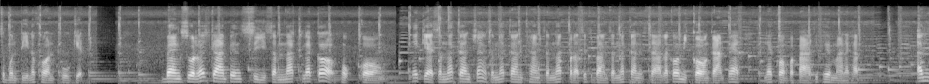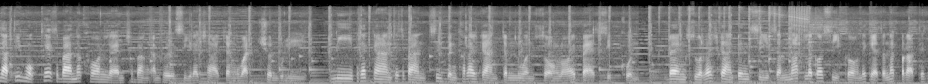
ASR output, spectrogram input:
ศมนตรีนครภูเก็ต แบ่งส่วนราชการเป็น 4 สำนักและก็ 6 กองได้แก่สำนักการช่างสำนักการคลังสำนักปลัดเทศบาลสำนักการศึกษา แล้วก็มีกองการแพทย์และกองประปาที่เพิ่มมานะครับ อันดับที่ 6 เทศบาลนครแหลมฉบังอำเภอศรีราชาจังหวัดชนบุรี มีพนักงานเทศบาลซึ่งเป็นข้าราชการจำนวน 280 คน แบ่งส่วนราชการเป็น 4 สำนักและก็ 4 กองได้แก่สำนักปลัดเทศ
